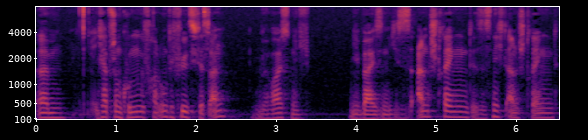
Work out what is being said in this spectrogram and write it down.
Ähm, ich habe schon Kunden gefragt, und wie fühlt sich das an? Ja, weiß nicht. Wie weiß ich nicht. Ist es anstrengend? Ist es nicht anstrengend?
